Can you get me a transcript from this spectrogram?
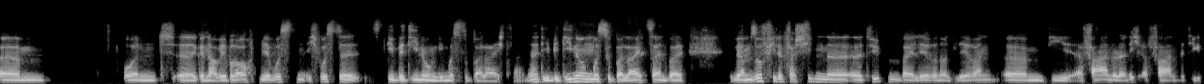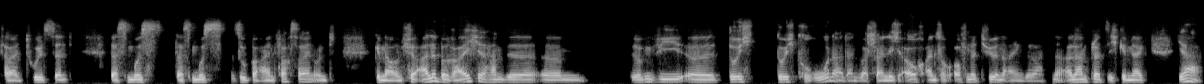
Ähm, und äh, genau, wir brauchten, wir wussten, ich wusste, die Bedienung, die muss super leicht sein. Ne? Die Bedienung muss super leicht sein, weil wir haben so viele verschiedene äh, Typen bei Lehrerinnen und Lehrern, ähm, die erfahren oder nicht erfahren mit digitalen Tools sind. Das muss, das muss super einfach sein. Und genau, und für alle Bereiche haben wir ähm, irgendwie äh, durch durch Corona dann wahrscheinlich auch einfach offene Türen eingerannt. Ne? Alle haben plötzlich gemerkt, ja,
